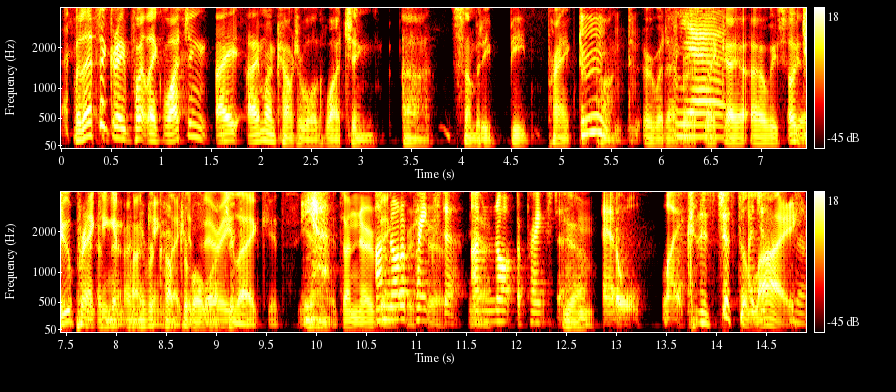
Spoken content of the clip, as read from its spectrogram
Yeah. But that's a great point. Like watching, I I'm uncomfortable with watching uh, somebody be pranked or mm. punked or whatever. Yeah. Like I, I always Oh, do pranking I'm, and I'm never punking. Like, comfortable it's very watching. like it's yeah, Yeah. it's unnerving. I'm not a prankster. sure. I'm not a prankster Yeah. Mm. at all. Like 'Cause it's just a I just- lie. no.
